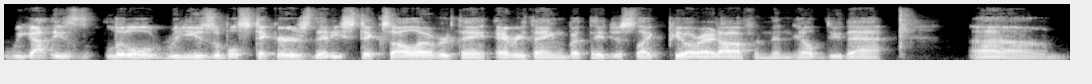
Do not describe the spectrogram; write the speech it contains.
we got these little reusable stickers that he sticks all over th- everything, but they just like peel right off, and then he'll do that. Um,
